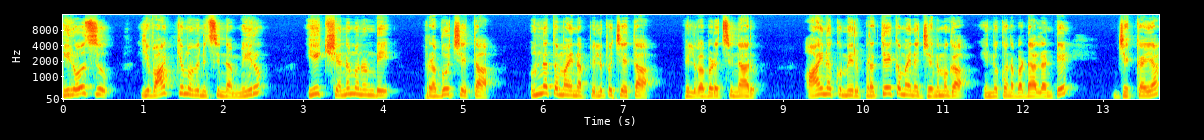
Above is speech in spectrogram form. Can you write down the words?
ఈరోజు ఈ వాక్యము వినిచిన్న మీరు ఈ క్షణము నుండి ప్రభు చేత ఉన్నతమైన పిలుపు చేత పిలువబడుచున్నారు. ఆయనకు మీరు ప్రత్యేకమైన జనముగా ఎన్నుకొనబడ్డాలంటే జక్కయ్య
